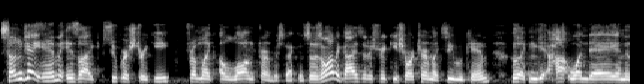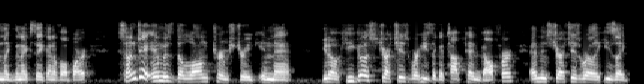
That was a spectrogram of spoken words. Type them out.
Sungjae Im is like super streaky from like a long term perspective. So there's a lot of guys that are streaky short term, like Siwoo Kim, who like can get hot one day and then like the next day kind of fall apart. Sungjae Im is the long term streak in that you know he goes stretches where he's like a top ten golfer, and then stretches where like he's like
